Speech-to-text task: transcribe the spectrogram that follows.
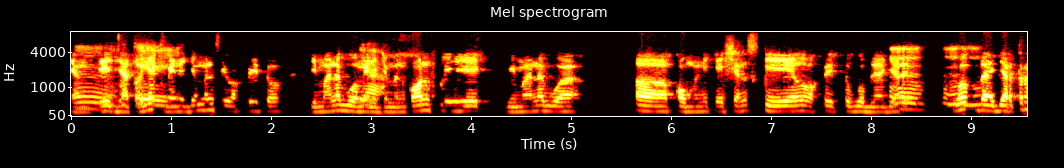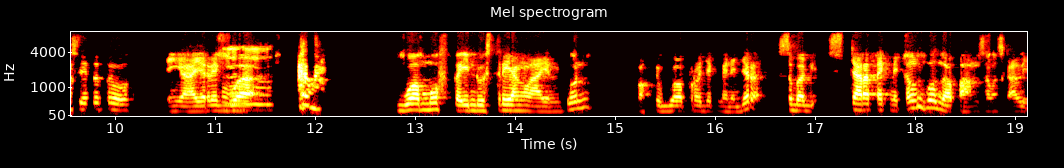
yang hmm, eh jatuhnya okay. manajemen sih waktu itu gimana gue yeah. manajemen konflik gimana gue uh, communication skill waktu itu gue belajar mm, mm. gue belajar terus itu tuh hingga akhirnya gue mm. gue move ke industri yang lain pun waktu gue project manager sebagai secara teknikal gue nggak paham sama sekali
